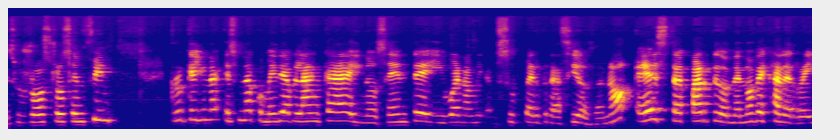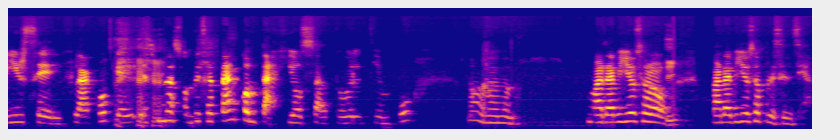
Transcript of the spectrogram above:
sus rostros, en fin. Creo que hay una, es una comedia blanca, inocente y bueno, mira, súper graciosa, ¿no? Esta parte donde no deja de reírse el flaco, que es una sonrisa tan contagiosa todo el tiempo. No, no, no, no. Maravilloso, maravillosa presencia.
